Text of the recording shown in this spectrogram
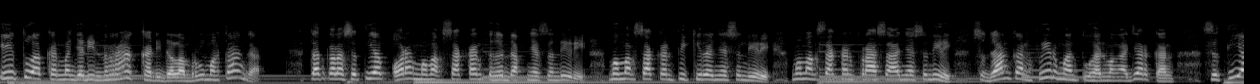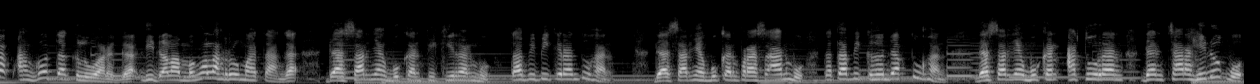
Itu akan menjadi neraka di dalam rumah tangga tatkala setiap orang memaksakan kehendaknya sendiri, memaksakan pikirannya sendiri, memaksakan perasaannya sendiri. Sedangkan firman Tuhan mengajarkan setiap anggota keluarga di dalam mengolah rumah tangga dasarnya bukan pikiranmu, tapi pikiran Tuhan. Dasarnya bukan perasaanmu, tetapi kehendak Tuhan. Dasarnya bukan aturan dan cara hidupmu,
